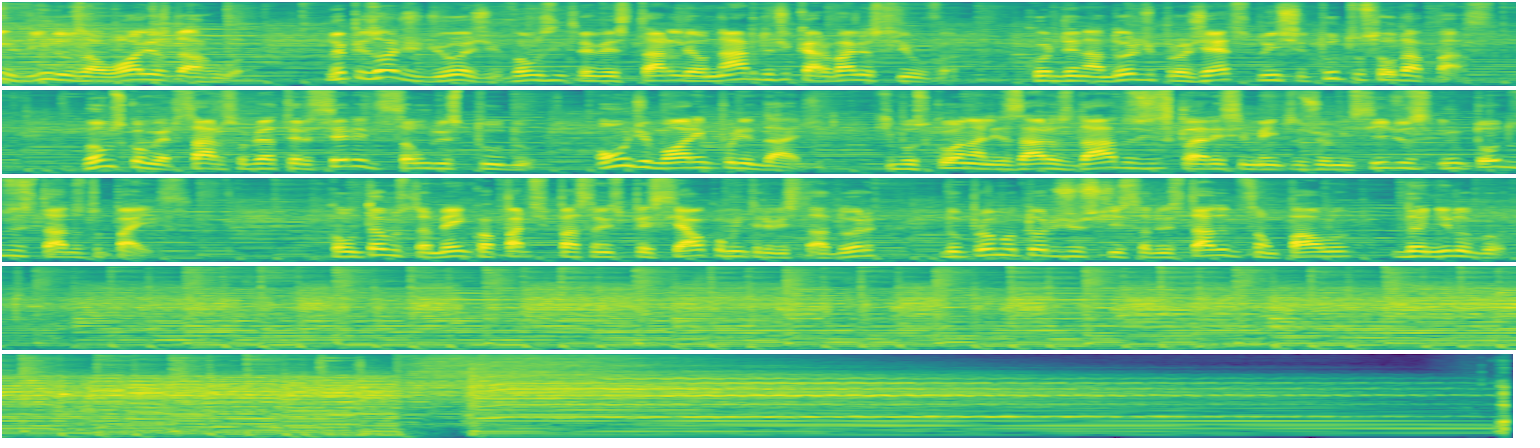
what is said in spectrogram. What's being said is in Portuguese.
Bem-vindos ao Olhos da Rua. No episódio de hoje, vamos entrevistar Leonardo de Carvalho Silva, coordenador de projetos do Instituto Sou da Paz. Vamos conversar sobre a terceira edição do estudo Onde Mora a Impunidade, que buscou analisar os dados de esclarecimentos de homicídios em todos os estados do país. Contamos também com a participação especial como entrevistador do promotor de justiça do Estado de São Paulo, Danilo Goto.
